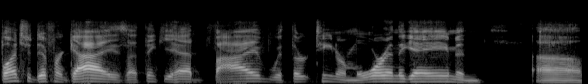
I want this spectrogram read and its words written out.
bunch of different guys. I think you had five with 13 or more in the game. And uh,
